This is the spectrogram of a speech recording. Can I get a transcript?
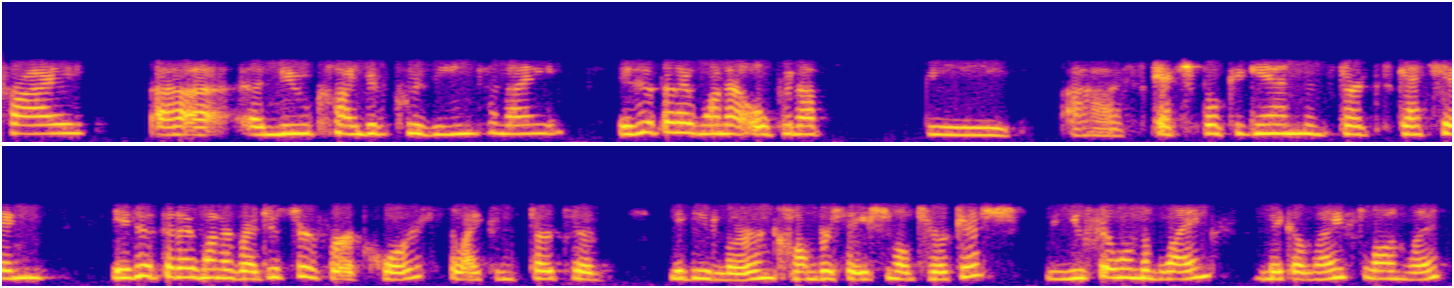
try uh, a new kind of cuisine tonight? Is it that I want to open up the uh, sketchbook again and start sketching? Is it that I want to register for a course so I can start to maybe learn conversational Turkish? You fill in the blanks, make a nice long list.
